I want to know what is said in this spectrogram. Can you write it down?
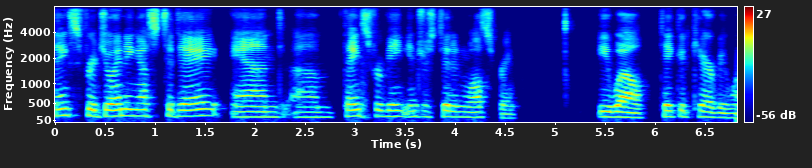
Thanks for joining us today and um, thanks for being interested in Wellspring. Be well. Take good care, everyone.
